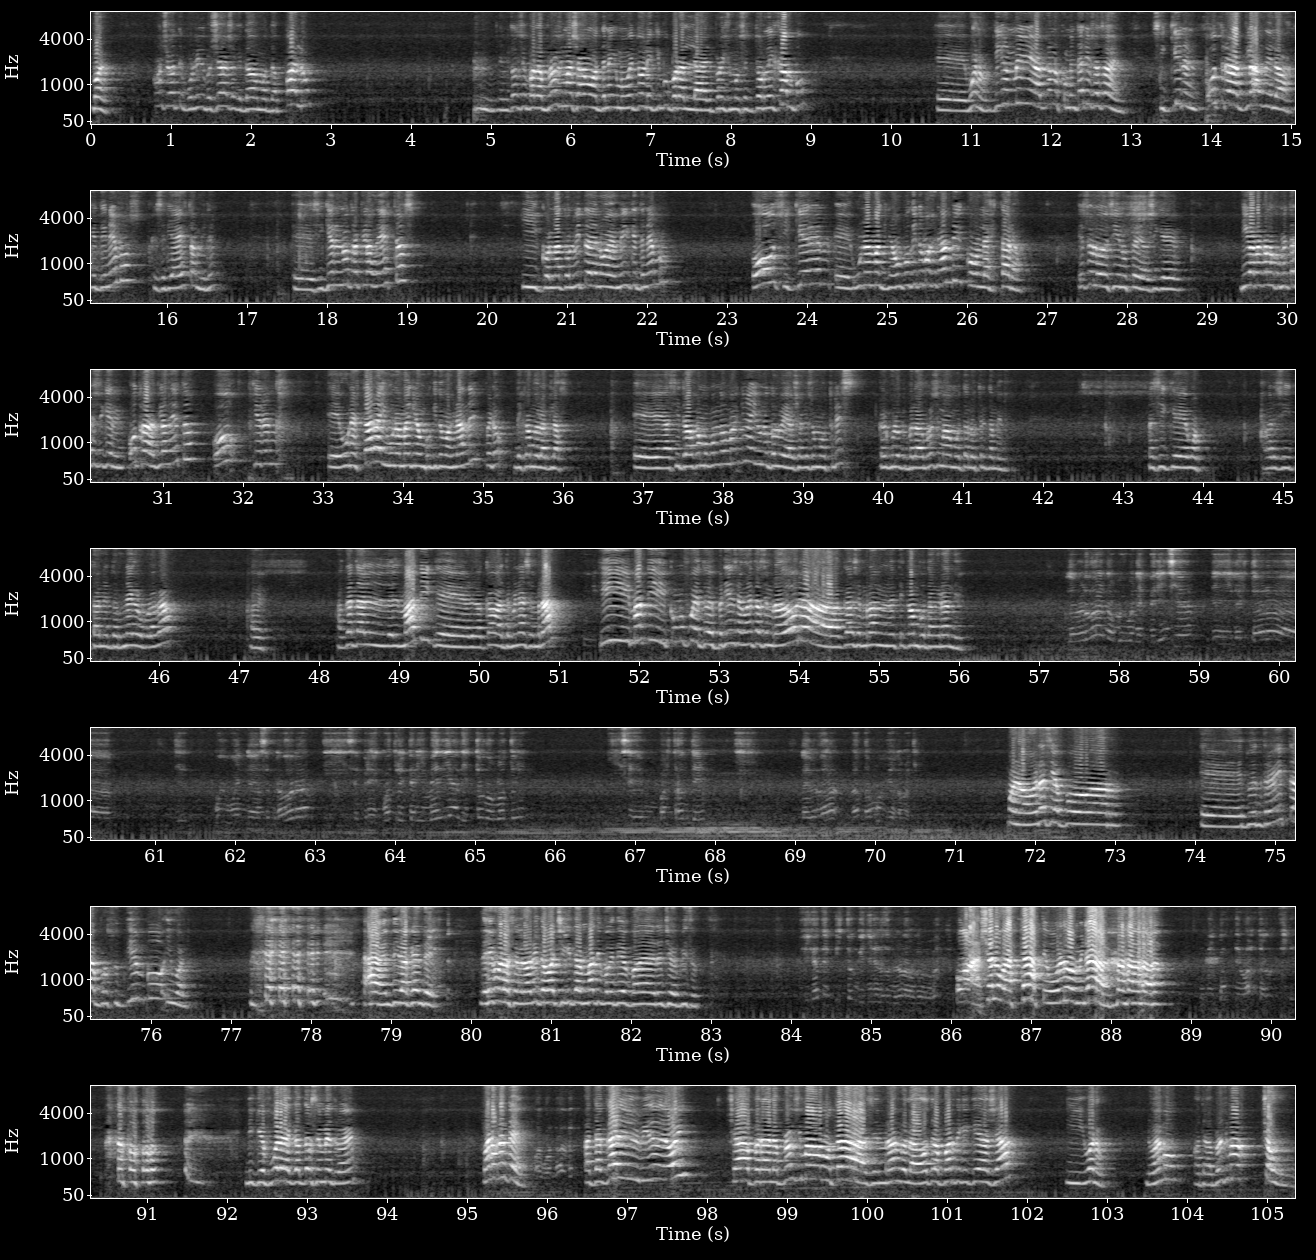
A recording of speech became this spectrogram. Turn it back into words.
Bueno, vamos a llevar este forcito para allá, ya que estábamos a palo. Entonces para la próxima ya vamos a tener que mover todo el equipo para el próximo sector del campo. Eh, bueno, díganme acá en los comentarios, ya saben, si quieren otra clase de las que tenemos, que sería esta, miren. Eh, si quieren otra clase de estas, y con la tolvita de 9000 que tenemos, o si quieren eh, una máquina un poquito más grande con la Stara. Eso lo deciden ustedes, así que digan acá en los comentarios si quieren otra clase de esta o quieren eh, una Stara y una máquina un poquito más grande, pero dejando la clase. Eh, así trabajamos con dos máquinas y una tolvea, ya que somos tres. Calculo que para la próxima vamos a estar los tres también. Así que bueno, a ver si están estos negros por acá. A ver. Acá está el, el Mati que acaba de terminar de sembrar. Y Mati, ¿cómo fue tu experiencia con esta sembradora acá sembrando en este campo tan grande? La verdad, una muy buena experiencia. Eh, la Stara, eh, muy buena sembradora. Y sembré 4 hectáreas y media de todo lote. Hice bastante. Y la verdad, anda muy bien la máquina. Bueno, gracias por eh, tu entrevista, por su tiempo y bueno. ah, mentira, gente. Le dimos la sembradorita más chiquita al Mati porque tiene pared derecho del piso. Fíjate el pistón que tiene la bro. ¡Oh, ya lo gastaste, boludo! Mirá. Ni que fuera de 14 metros, ¿eh? Bueno, gente. Hasta acá el video de hoy. Ya para la próxima vamos a estar sembrando la otra parte que queda allá. Y bueno, nos vemos. Hasta la próxima. Chau.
